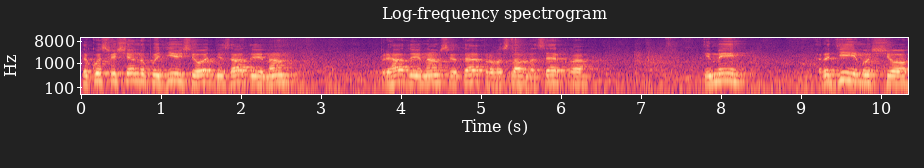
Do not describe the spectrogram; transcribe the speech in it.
Таку священну подію сьогодні згадує нам, пригадує нам свята Православна Церква. І ми радіємо, що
